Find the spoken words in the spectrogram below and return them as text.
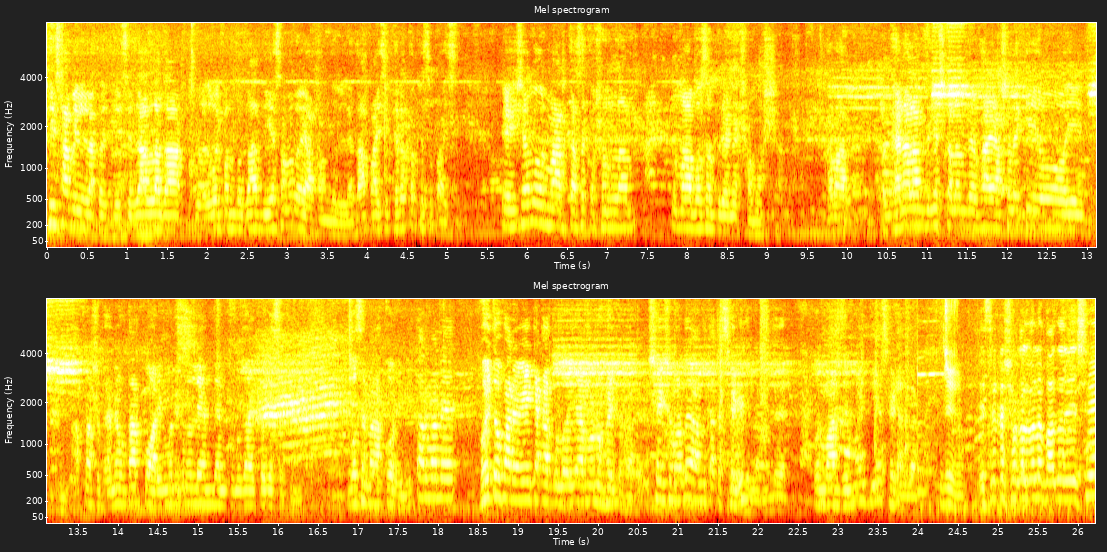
ফিসাবিল্লা করে দিয়েছি যে আল্লাহ যা, ওই পর্যন্ত যা দিয়েছে, আমার ওই আলহামদুলিল্লাহ, যা পাইছি, ফেরত তো কিছু পাইছি। এই হিসাবে ওর মার কাছে শুনলাম মা বছর ব্রেনের সমস্যা। আবার ভ্যানালাম জিজ্ঞেস করলাম যে, ভাই, আসলে কি ও এই আপনার ভ্যানে ওঠার পর এর মধ্যে কোনো লেনদেন কোনো জায়গায় করেছে কি বলছে, না করিনি। তার মানে হইতে পারে এই টাকাগুলো এমনও হইতে পারে। সেই সময় আমি তাকে ছেড়ে দিলাম যে ওর মার জিম্মাই দিয়ে ছেড়ে দিলাম। এসেটা সকালবেলা বাজারে এসে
